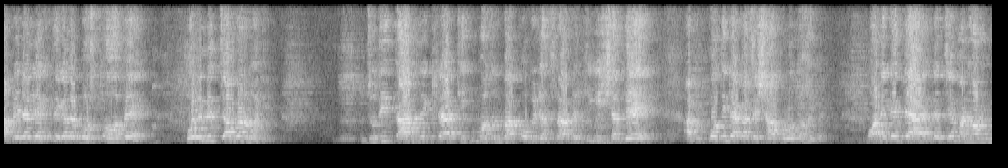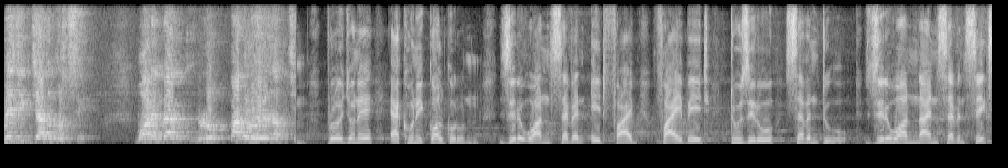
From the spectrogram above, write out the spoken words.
আপনি এটা লিখতে গেলে বসতে হবে হরিণের চামড়ার মধ্যে। যদি তান্ত্রিকরা ঠিক মতন বা কবিরাজরা আপনি চিকিৎসা দেয়, আপনি প্রতিটা কাছে সফলতা হইবেন। মানে প্রয়োজনে এখনই কল করুন zero one seven eight five five eight two zero seven two zero one nine seven six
